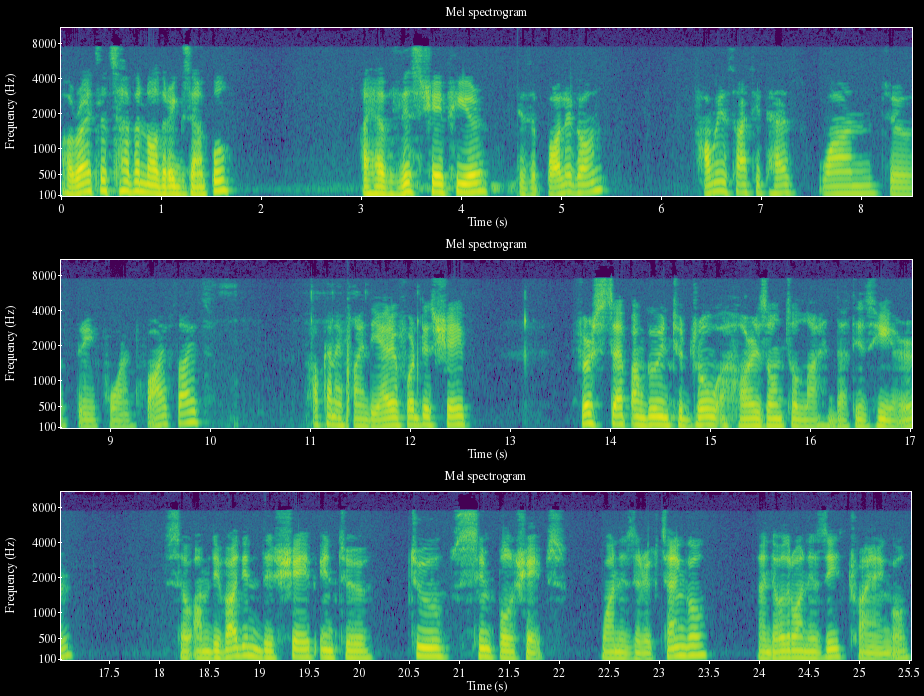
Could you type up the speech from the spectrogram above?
Alright, let's have another example. I have this shape here. It is a polygon. How many sides it has? One, two, three, four, and five sides. How can I find the area for this shape? First step, I'm going to draw a horizontal line that is here. So I'm dividing this shape into two simple shapes. One is a rectangle and the other one is the triangle.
